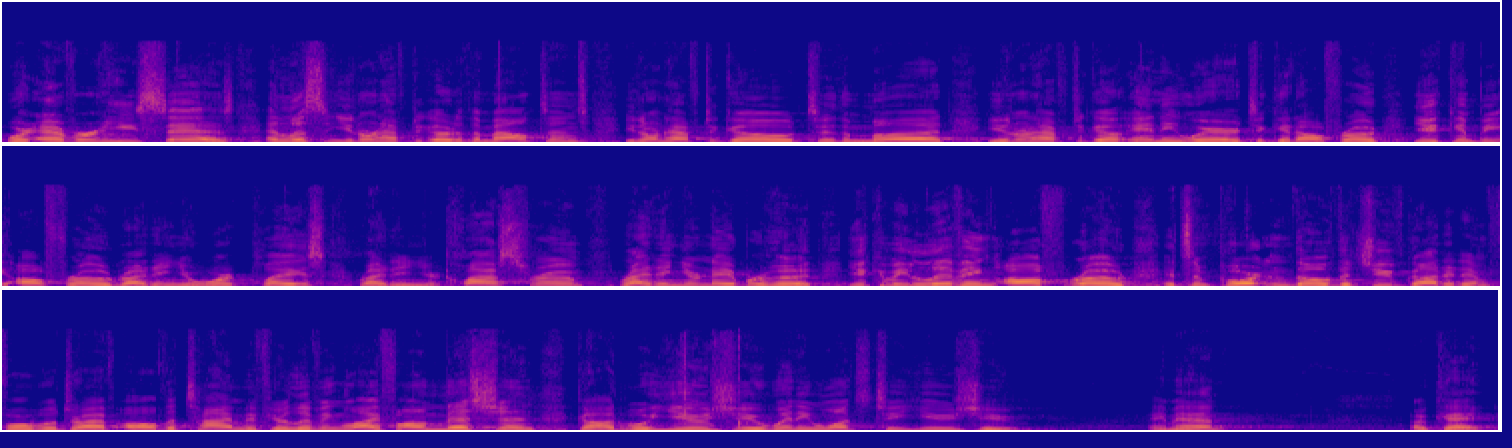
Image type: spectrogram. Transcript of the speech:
wherever He says. And listen, you don't have to go to the mountains, you don't have to go to the mud, you don't have to go anywhere to get off road. You can be off road right in your workplace, right in your classroom, right in your neighborhood. You can be living off road. It's important, though, that you've got it in four wheel drive all the time. If you're living life on mission, God will use you when He wants to use you. Amen? Okay,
